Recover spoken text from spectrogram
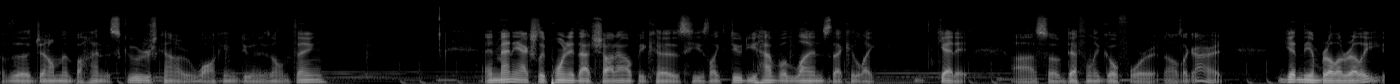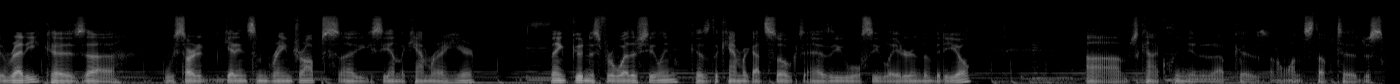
of the gentleman behind the scooters kind of walking, doing his own thing. And Manny actually pointed that shot out because he's like, dude, you have a lens that could like get it. Uh, so definitely go for it. And I was like, all right, getting the umbrella ready, ready because uh, we started getting some raindrops. Uh, you can see on the camera here thank goodness for weather sealing because the camera got soaked, as you will see later in the video. Uh, I'm just kind of cleaning it up because I don't want stuff to just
